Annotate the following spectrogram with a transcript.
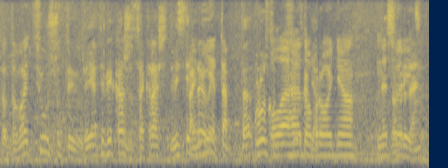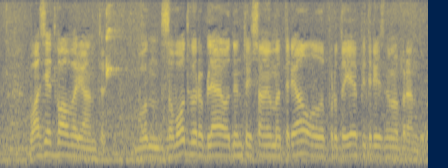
Та давай цю, що ти. Та я тобі кажу, це краще 200 Та гривень. ні, та просто Колеги, послухай. доброго дня. Не сваріться. день. У вас є два варіанти. Завод виробляє один той самий матеріал, але продає під різними брендами.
